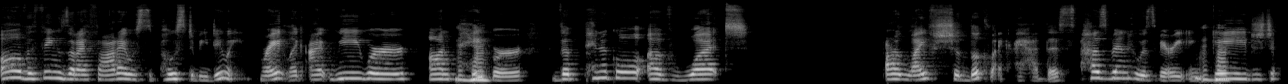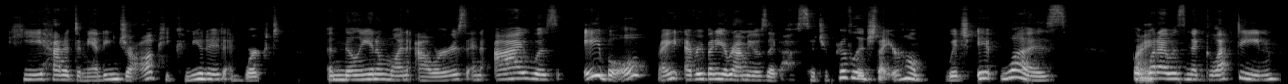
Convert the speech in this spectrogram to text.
all the things that I thought I was supposed to be doing, right? Like I we were on mm-hmm. paper mm-hmm. the pinnacle of what our life should look like. I had this husband who was very mm-hmm. engaged. Mm-hmm. He had a demanding job. He commuted and worked a million and one hours and I was able, right? Everybody around me was like, "Oh, such a privilege that you're home," which it was. But right. what I was neglecting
